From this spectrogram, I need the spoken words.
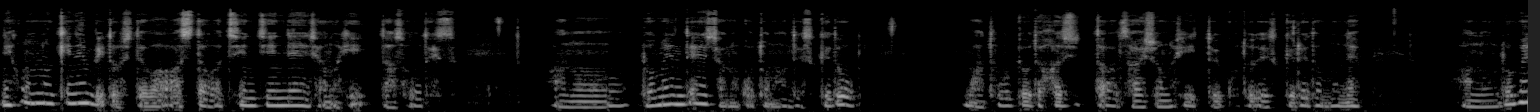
日本の記念日としては明日はチンチン電車の日だそうです。あの、路面電車のことなんですけど、まあ東京で走った最初の日ということですけれどもね、あの、路面電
